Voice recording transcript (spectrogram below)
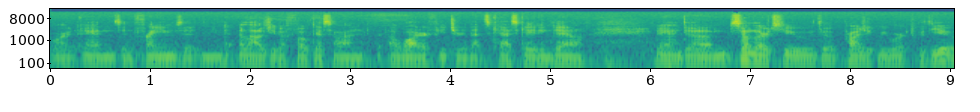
where it ends and frames it and allows you to focus on a water feature that's cascading down. And um, similar to the project we worked with you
